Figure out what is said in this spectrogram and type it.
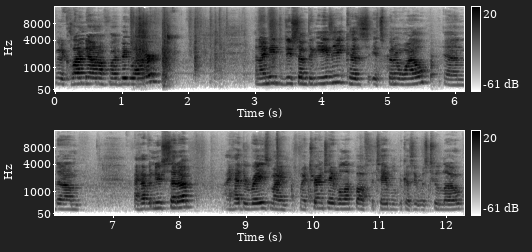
going to climb down off my big ladder. And I need to do something easy because it's been a while and um, I have a new setup. I had to raise my, my turntable up off the table because it was too low.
